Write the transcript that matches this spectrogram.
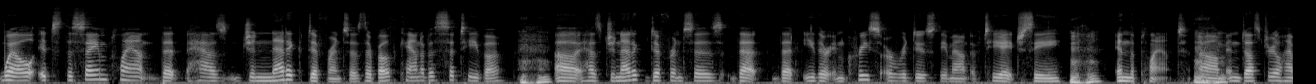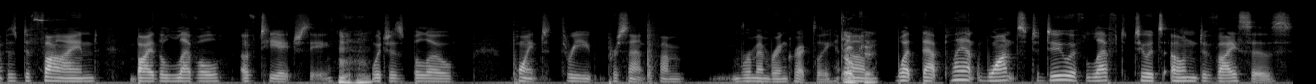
Well, it's the same plant that has genetic differences. They're both cannabis sativa. Mm-hmm. Uh, it has genetic differences that, that either increase or reduce the amount of THC mm-hmm. in the plant. Mm-hmm. Um, industrial hemp is defined by the level of THC, mm-hmm. which is below 0.3%, if I'm remembering correctly. Okay. Um, what that plant wants to do, if left to its own devices,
